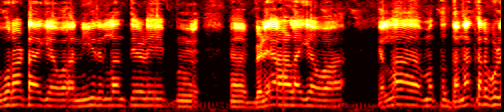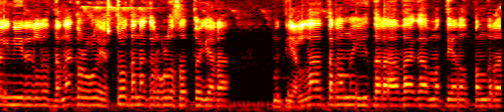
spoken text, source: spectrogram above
ಹೋರಾಟ ಆಗ್ಯಾವ ನೀರಿಲ್ಲ ಅಂತೇಳಿ ಬೆಳೆ ಹಾಳಾಗ್ಯಾವ. ಎಲ್ಲ ಮತ್ತು ದನಕರುಗಳಿಗೆ ನೀರಿಲ್ಲ, ದನಕರುಗಳು ಎಷ್ಟೋ ದನಕರುಗಳು ಸತ್ತೋಗ್ಯಾರ. ಮತ್ತು ಎಲ್ಲ ಥರನೂ ಈ ಥರ ಆದಾಗ ಮತ್ತೆ ಏನಪ್ಪ ಅಂದ್ರೆ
